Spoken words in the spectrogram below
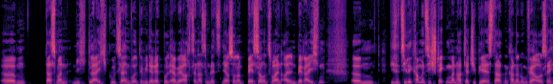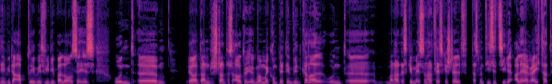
ähm, dass man nicht gleich gut sein wollte wie der Red Bull RB18 aus dem letzten Jahr, sondern besser und zwar in allen Bereichen. Ähm, diese Ziele kann man sich stecken. Man hat ja GPS-Daten, kann dann ungefähr ausrechnen, wie der Abtrieb ist, wie die Balance ist und ähm, ja, dann stand das Auto irgendwann mal komplett im Windkanal und äh, man hat es gemessen und hat festgestellt, dass man diese Ziele alle erreicht hat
